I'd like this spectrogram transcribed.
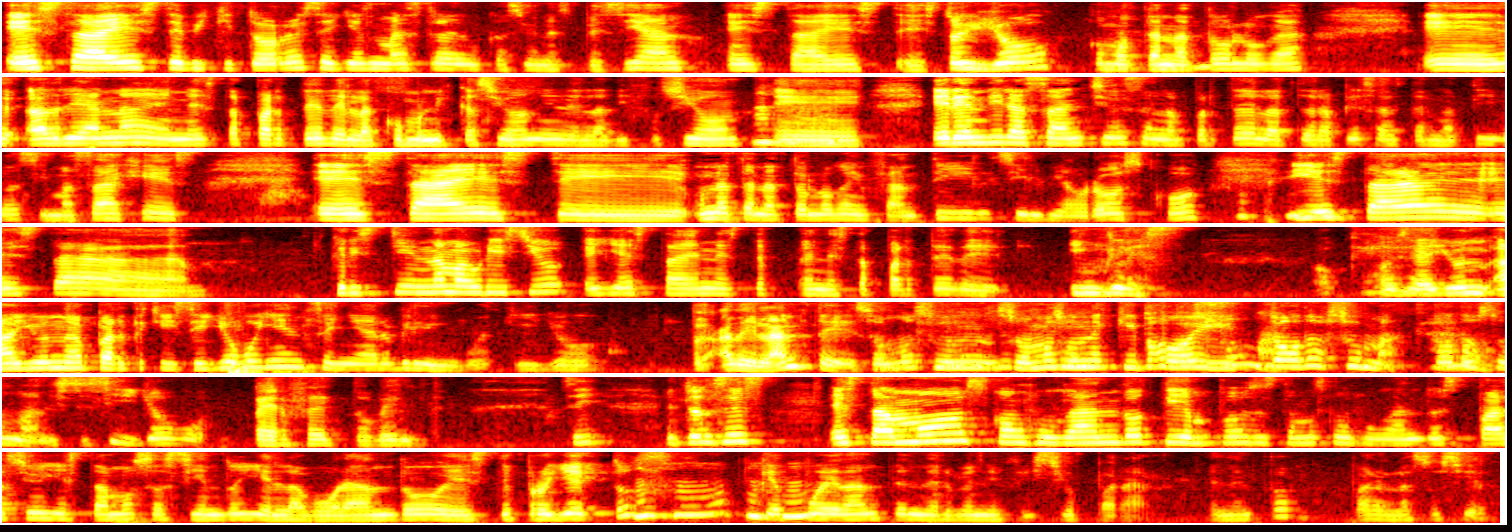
Está este, Vicky Torres, ella es maestra de educación especial, está este, estoy yo como tanatóloga. Eh, Adriana en esta parte de la comunicación y de la difusión, eh, Erendira Sánchez en la parte de las terapias alternativas y masajes, está este, una tanatóloga infantil, Silvia Orozco, y está esta Cristina Mauricio, ella está en, este, en esta parte de inglés. O sea, hay, un, hay una parte que dice, yo voy a enseñar bilingüe, y yo, adelante, somos un, somos un equipo y todo suma, todo suma. Dice, sí, yo voy, perfecto, vente. ¿Sí? Entonces, estamos conjugando tiempos, estamos conjugando espacio y estamos haciendo y elaborando este proyectos que puedan tener beneficio para el entorno, para la sociedad.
